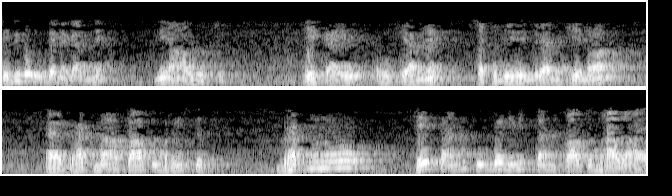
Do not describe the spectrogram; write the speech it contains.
දෙවිවරු දැනගන්නේ මේ ආලෝකය. ඒකයි ඔහු කියන්නේ සක්දේවේන්ද්‍රයන් කියනවා බ්‍රහ්මා පාතු භවිස්සති. බ්‍රහ්මනෝ හේතං කුබ්බ නිමිත්තං පාතු භාවාය.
